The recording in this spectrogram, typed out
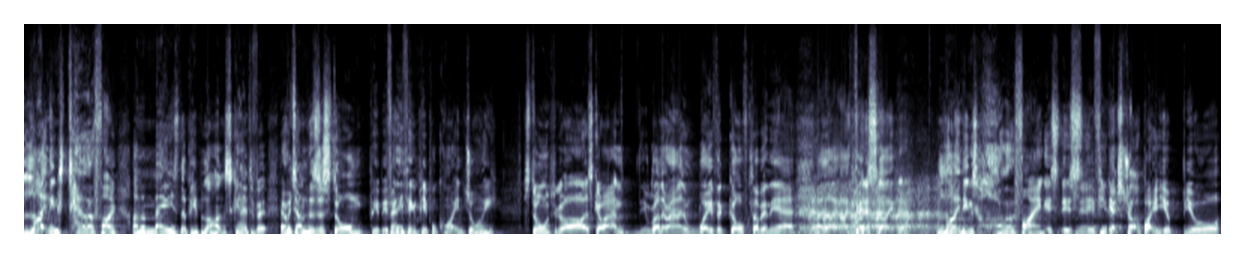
Lightning's terrifying. I'm amazed that people aren't scared of it. Every time there's a storm, people, if anything, people quite enjoy hmm. Storms. We go, oh, let's go out and run around and wave the golf club in the air. And I, I think it's like lightning's horrifying. It's, it's if you get struck by it, you're, you're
